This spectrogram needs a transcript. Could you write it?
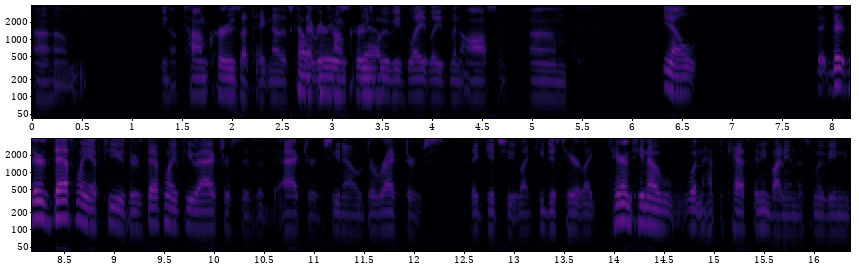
um, you know, Tom Cruise, I take notice because Tom every Tom Cruise, Cruise yeah. movies lately has been awesome. Um, you know. th- there's definitely a few. There's definitely a few actresses, and actors, you know, directors that get you. Like you just hear, like Tarantino wouldn't have to cast anybody in this movie, and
